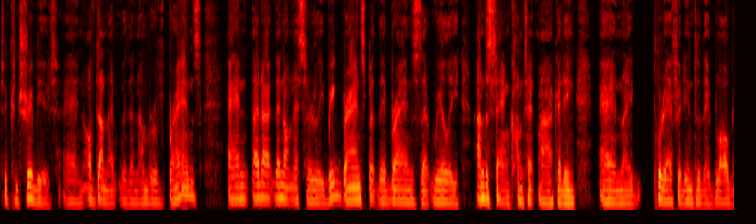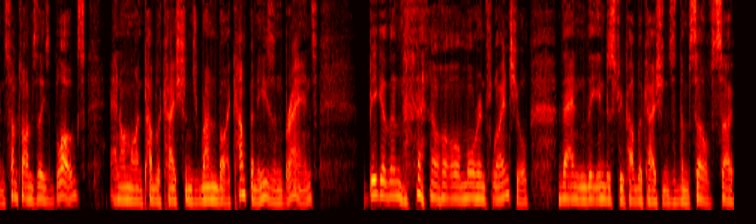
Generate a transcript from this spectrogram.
to contribute. And I've done that with a number of brands and they don't they're not necessarily big brands, but they're brands that really understand content marketing and they put effort into their blog. And sometimes these blogs and online publications run by companies and brands bigger than or more influential than the industry publications themselves. So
